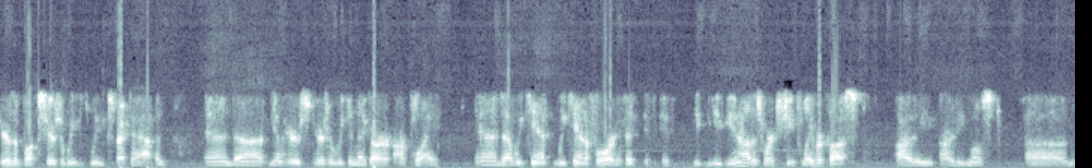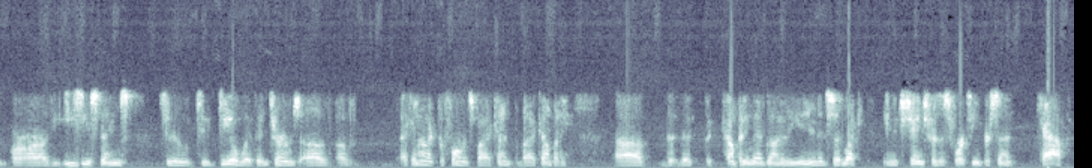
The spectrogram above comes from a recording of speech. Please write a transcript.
here are the books. Here's what we we expect to happen, and uh, you know, here's here's where we can make our our play, and uh, we can't we can't afford if it if, if you you know how this works, chief. Labor costs are the are the most um, or are the easiest things to to deal with in terms of of economic performance by a com- by a company. Uh, the, the the company may have gone to the union and said, "Look, in exchange for this 14 percent cap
